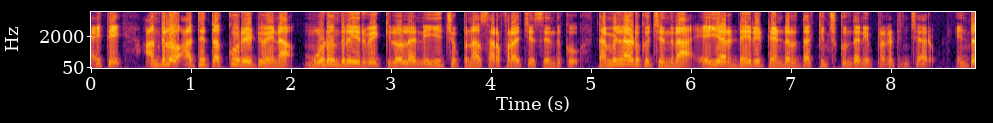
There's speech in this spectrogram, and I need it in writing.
అయితే అందులో అతి తక్కువ రేటు అయిన మూడు వందల ఇరవై కిలోల నెయ్యి చొప్పున సరఫరా చేసేందుకు తమిళనాడుకు చెందిన ఏఆర్ డైరీ టెండర్ దక్కించుకుందని ప్రకటించారు. ఇంత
